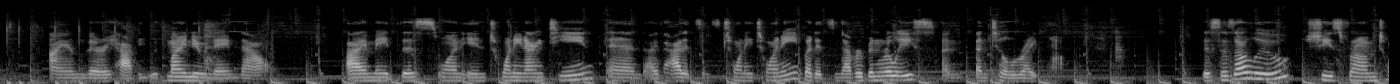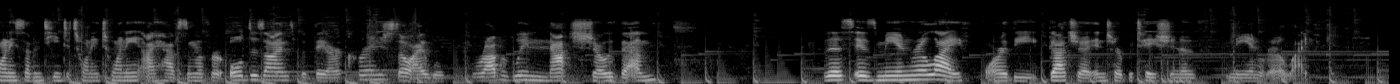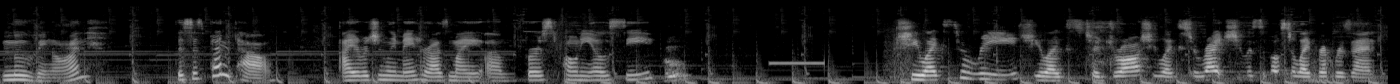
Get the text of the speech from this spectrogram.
I am very happy with my new name now. I made this one in 2019 and I've had it since 2020, but it's never been released un until right now. This is Alu. She's from 2017 to 2020. I have some of her old designs, but they are cringe, so I will probably not show them. This is me in real life, or the gacha interpretation of me in real life. Moving on. This is Pen Pal. I originally made her as my um, first pony OC. She likes to read, she likes to draw, she likes to write. She was supposed to like represent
